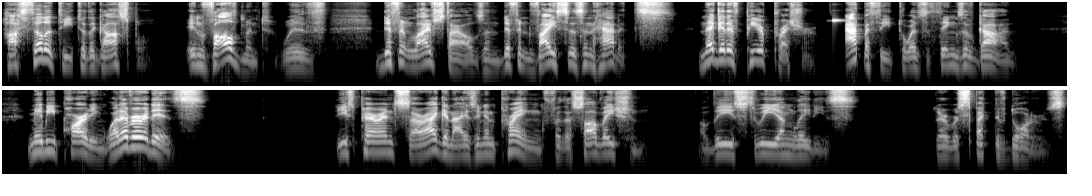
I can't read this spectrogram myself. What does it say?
hostility to the gospel, involvement with different lifestyles and different vices and habits, negative peer pressure, apathy towards the things of God, maybe parting, whatever it is. These parents are agonizing and praying for the salvation of these three young ladies, their respective daughters.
